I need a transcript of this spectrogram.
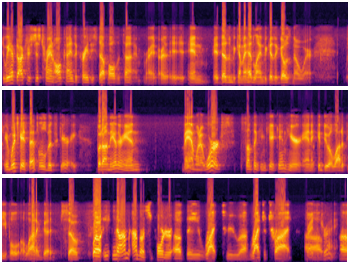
Do we have doctors just trying all kinds of crazy stuff all the time, right? Or, and it doesn't become a headline because it goes nowhere. In which case, that's a little bit scary. But on the other hand, man, when it works, something can kick in here, and it can do a lot of people a lot of good. So, Well, you know, I'm I'm a supporter of the right to uh, right to try. Right to uh, try. Uh,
